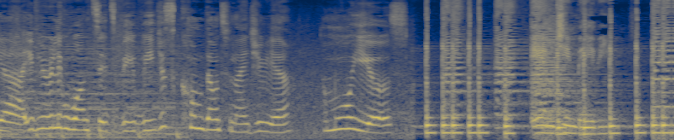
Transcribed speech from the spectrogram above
Yeah, if you really want it, baby, just come down to Nigeria. I'm all yours. AMG, baby.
